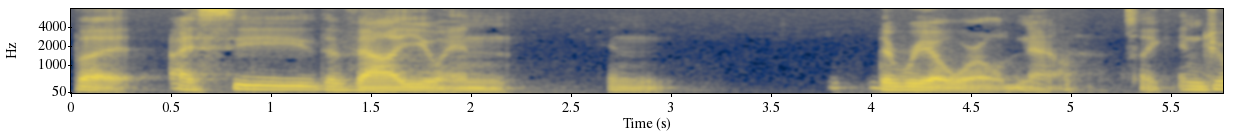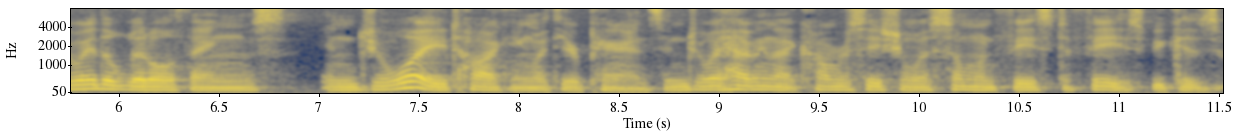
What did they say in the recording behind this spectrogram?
but I see the value in in the real world now. It's like enjoy the little things, enjoy talking with your parents, enjoy having that conversation with someone face to face. Because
